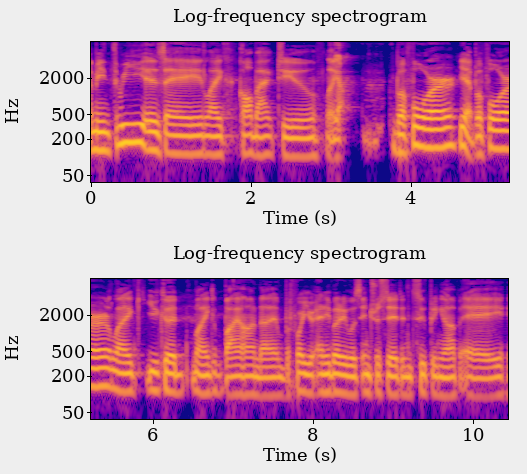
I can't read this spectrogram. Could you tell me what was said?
I mean, three is a like callback to like Yeah. Before, yeah, before like you could like buy a Honda, and before you anybody was interested in souping up a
